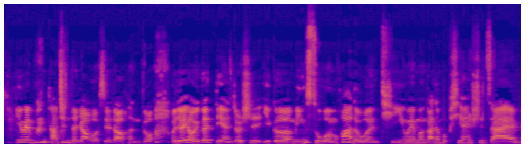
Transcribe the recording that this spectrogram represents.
因为蒙嘎真的让我学到很多。我觉得有一个点就是一个民俗文。文化的问题，因为蒙嘎那部片是在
